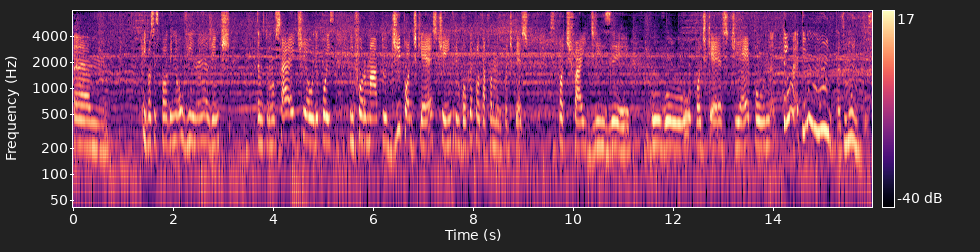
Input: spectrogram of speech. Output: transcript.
Ahn, e vocês podem ouvir, né? A gente tanto no site ou depois em formato de podcast. Entre em qualquer plataforma de podcast. Spotify, Deezer, Google Podcast, Apple. né? Tem, tem muitas, muitas.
